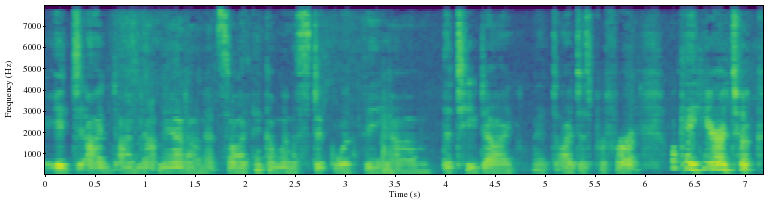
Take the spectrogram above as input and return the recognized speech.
it I, I'm not mad on it, so I think I'm going to stick with the um, the tea dye. It, I just prefer it. Okay, here I took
